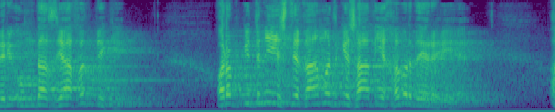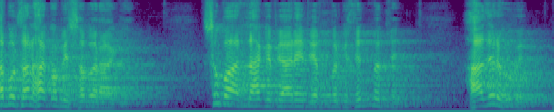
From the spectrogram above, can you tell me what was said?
میری عمدہ ضیافت بھی کی اور اب کتنی استقامت کے ساتھ یہ خبر دے رہی ہے۔ ابو طلحہ کو بھی صبر آ گیا۔ صبح اللہ کے پیارے پیغمبر کی خدمت میں حاضر ہوئے۔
